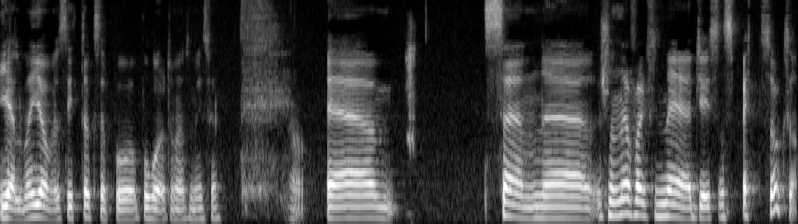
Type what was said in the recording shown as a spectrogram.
Hjälmen gör väl sitt också på, på håret om jag inte minns fel. Ja. Eh, sen eh, känner jag faktiskt med Jason Spets också.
